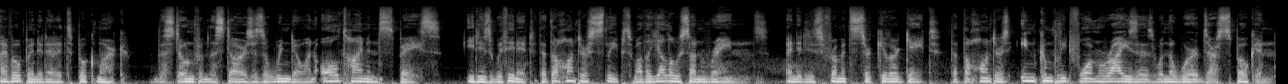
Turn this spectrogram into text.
I've opened it at its bookmark. The stone from the stars is a window on all time and space. It is within it that the haunter sleeps while the yellow sun reigns, and it is from its circular gate that the haunter's incomplete form rises when the words are spoken.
